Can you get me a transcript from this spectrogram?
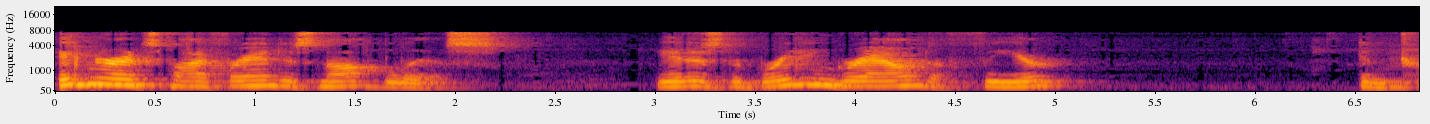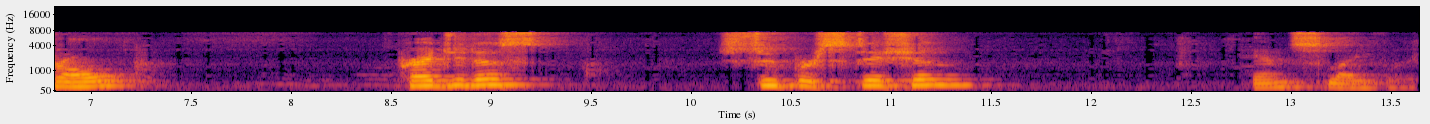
Ignorance, my friend, is not bliss. It is the breeding ground of fear, control, prejudice, superstition, and slavery.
